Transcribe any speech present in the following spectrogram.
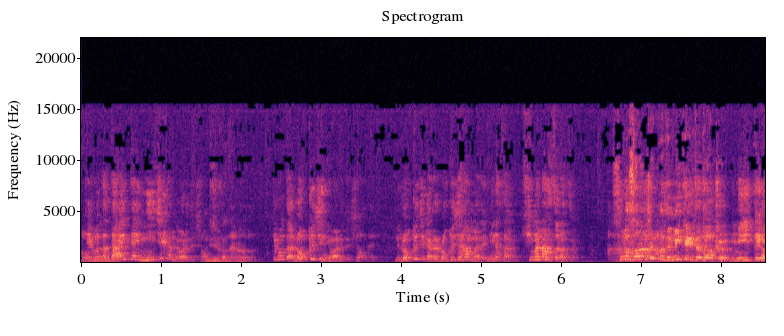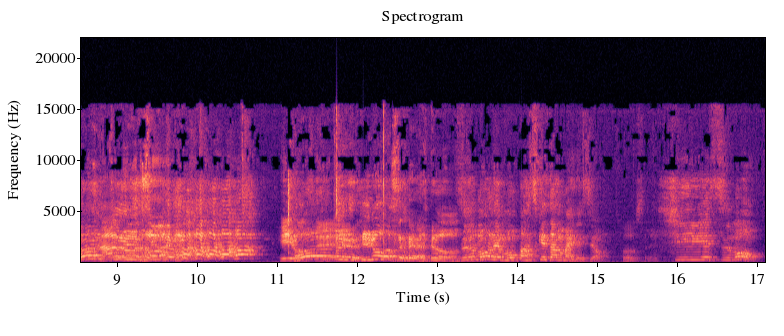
っていうことは大体2時間で終わるでしょ？っ2時間。なるほど。てことは6時に終わるでしょ？はい。で6時から6時半まで皆さん暇なはずなんですよ。その30分で見ていただく。見ていただく。なんという広ヒ瀬ーロー普通もうね。もうバスケ三昧ですよ。そうですね。CS も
